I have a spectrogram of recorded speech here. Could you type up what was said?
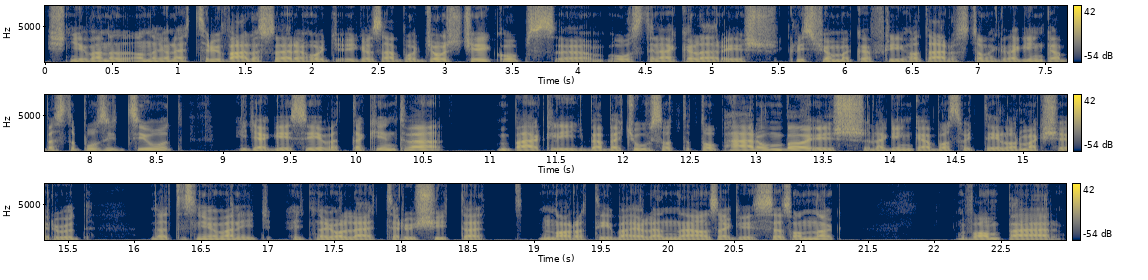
És nyilván a, a nagyon egyszerű válasz erre, hogy igazából Josh Jacobs, Austin Eckler és Christian McCaffrey határozta meg leginkább ezt a pozíciót, így egész évet tekintve. Barkley így bebecsúszott a top 3-ba, és leginkább az, hogy Taylor megsérült de hát ez nyilván így egy nagyon leegyszerűsített narratívája lenne az egész szezonnak. Van pár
